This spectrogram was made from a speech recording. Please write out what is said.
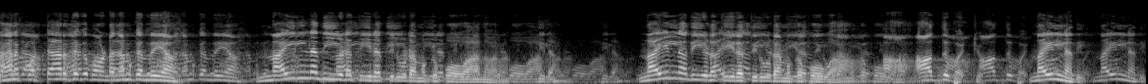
അങ്ങനെ കൊട്ടാരത്തേക്ക് പോകണ്ട. നമുക്ക് എന്ത് ചെയ്യാം? നമുക്ക് എന്ത് ചെയ്യാം? നൈൽ നദിയുടെ തീരത്തിലൂടെ നമുക്ക് പോവാന്ന് പറഞ്ഞു. നൈൽ നദിയുടെ തീരത്തിലൂടെ നമുക്ക് പോവാം. അത് പറ്റും. നൈൽ നദി. നൈൽ നദി.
